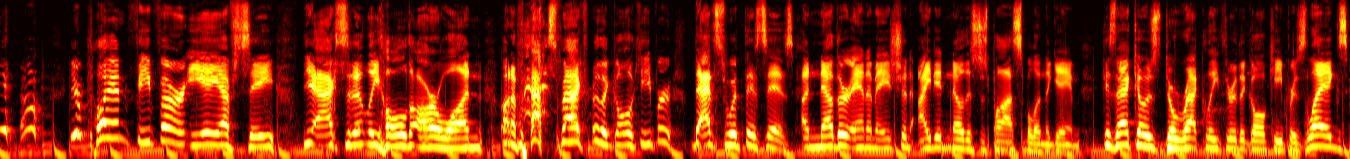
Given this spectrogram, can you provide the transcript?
You know, you're playing FIFA or EAFC, you accidentally hold R1 on a pass back for the goalkeeper. That's what this is. Another animation. I didn't know this was possible in the game because that goes directly through the goalkeeper's legs.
